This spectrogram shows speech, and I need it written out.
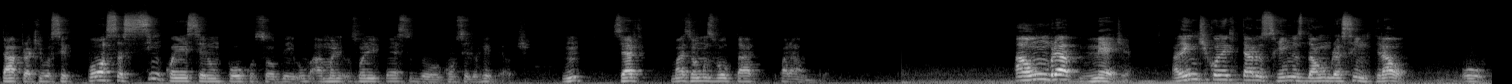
tá? Para que você possa sim conhecer um pouco sobre os manifestos do Conselho Rebelde, hum? certo? Mas vamos voltar para a Umbra. A Umbra Média. Além de conectar os reinos da Umbra Central, ou,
